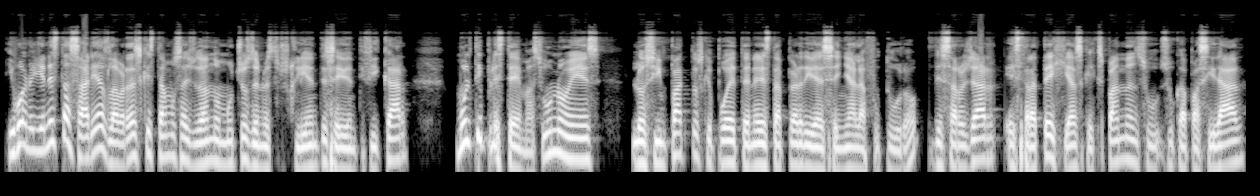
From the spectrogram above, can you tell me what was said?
Y bueno, y en estas áreas, la verdad es que estamos ayudando a muchos de nuestros clientes a identificar múltiples temas. Uno es los impactos que puede tener esta pérdida de señal a futuro, desarrollar estrategias que expandan su, capacidad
